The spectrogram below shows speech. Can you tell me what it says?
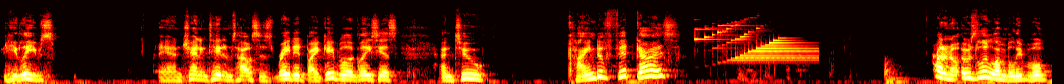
he leaves, and Channing Tatum's house is raided by Gabriel Iglesias and two kind of fit guys. I don't know. It was a little unbelievable.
